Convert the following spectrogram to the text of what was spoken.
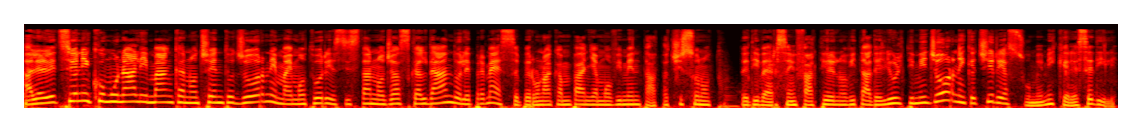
Alle elezioni comunali mancano 100 giorni, ma i motori si stanno già scaldando e le premesse per una campagna movimentata ci sono tutte. Diverse infatti le novità degli ultimi giorni che ci riassume Michele Sedili.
